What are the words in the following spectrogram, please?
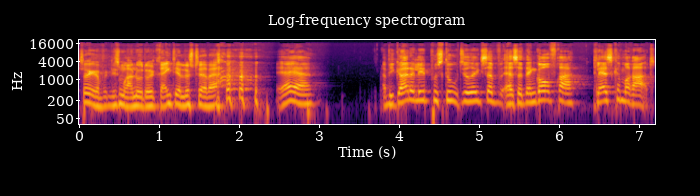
Så kan jeg ligesom regne ud, at du ikke rigtig har lyst til at være. ja, ja. Og vi gør det lidt på studiet, ikke? Så, altså, den går fra klassekammerat,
